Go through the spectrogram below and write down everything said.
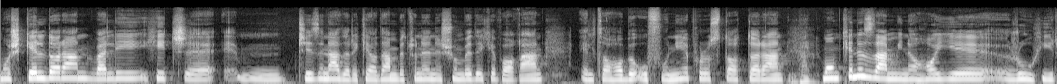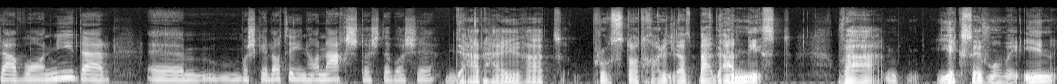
مشکل دارن ولی هیچ چیزی نداره که آدم بتونه نشون بده که واقعا التهاب عفونی پروستات دارن. بله. ممکنه زمینه های روحی روانی در مشکلات اینها نقش داشته باشه. در حقیقت پروستات خارج از بدن نیست. و یک سوم این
